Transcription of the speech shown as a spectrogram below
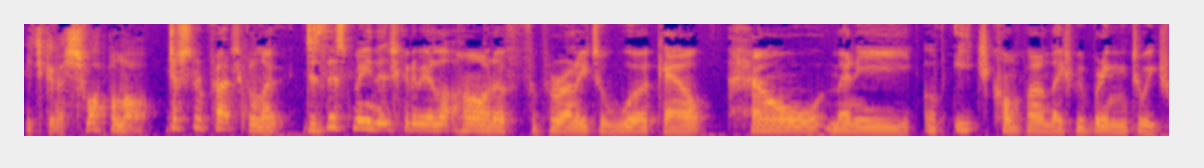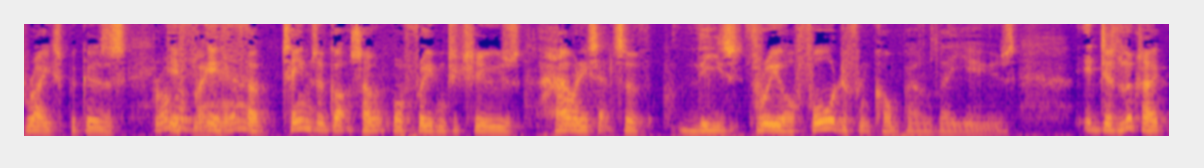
It's going to swap a lot. Just on a practical note, does this mean that it's going to be a lot harder for Pirelli to work out how many of each compound they should be bringing to each race? Because if, if yeah. the teams have got so much more freedom to choose how many sets of these three or four different compounds they use, it just looks like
